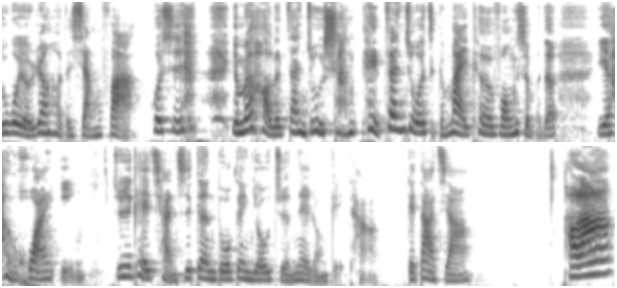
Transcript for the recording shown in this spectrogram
如果有任何的想法，或是 有没有好的赞助商 可以赞助我几个麦克风什么的，也很欢迎。就是可以产生更多更优质的内容给他给大家。好啦，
